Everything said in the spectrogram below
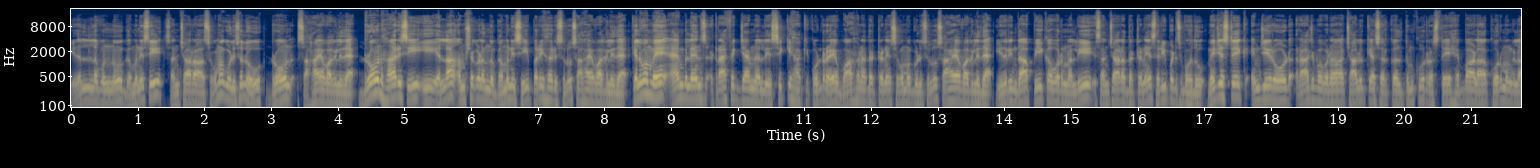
ಇದೆಲ್ಲವನ್ನು ಗಮನಿಸಿ ಸಂಚಾರ ಸುಗಮಗೊಳಿಸಲು ಡ್ರೋನ್ ಸಹಾಯವಾಗಲಿದೆ. ಡ್ರೋನ್ ಹಾರಿಸಿ ಈ ಎಲ್ಲಾ ಅಂಶಗಳನ್ನು ಗಮನಿಸಿ ಪರಿಹರಿಸಲು ಸಹಾಯವಾಗಲಿದೆ. ಕೆಲವೊಮ್ಮೆ ಆಂಬ್ಯುಲೆನ್ಸ್ ಟ್ರಾಫಿಕ್ ಜಾಮ್ನಲ್ಲಿ ಸಿಕ್ಕಿ ಹಾಕಿಕೊಂಡ್ರೆ ವಾಹನ ದಟ್ಟಣೆ ಸುಗಮಗೊಳಿಸಲು ಸಹಾಯವಾಗಲಿದೆ. ಇದರಿಂದ ಪೀಕ್ ಅವರ್ನಲ್ಲಿ ಸಂಚಾರ ದಟ್ಟಣೆ ಸರಿಪಡಿಸಬಹುದು. Majestic, MG road, Raj Bhavan, Chalukya circle, Tumakuru ರಸ್ತೆ, ಹೆಬ್ಬಾಳ, ಕೋರ್ಮಂಗಲ,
